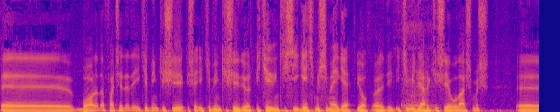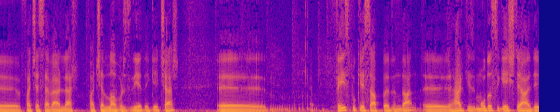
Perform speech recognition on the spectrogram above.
Ee, bu arada façede de 2000 kişi şey 2000 kişi diyor. 2000 kişiyi geçmişim Ege. Yok öyle değil. 2 milyar kişiye ulaşmış e, faça severler. Faça lovers diye de geçer. Ee, Facebook hesaplarından e, herkes modası geçtiği halde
